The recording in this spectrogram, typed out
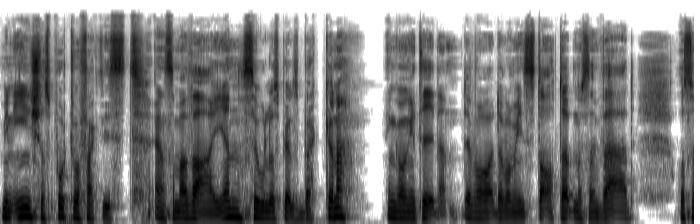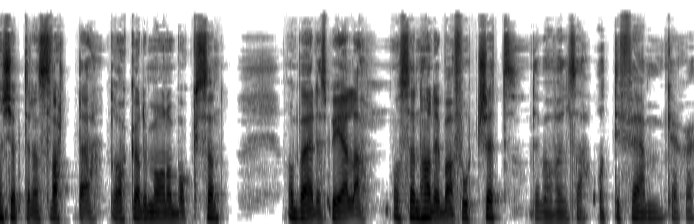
min inkörsport var faktiskt Ensamma vargen, solospelsböckerna, en gång i tiden. Det var, det var min start, öppnade en värld. Och sen köpte den svarta Drakar och Demoner-boxen och började spela. Och sen har det bara fortsatt. Det var väl så här 85 kanske.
